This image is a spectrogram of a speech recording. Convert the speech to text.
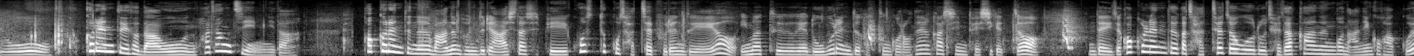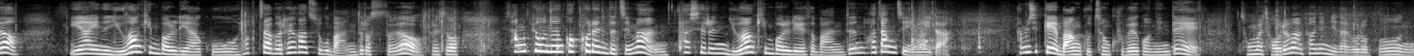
요 커크랜드에서 나온 화장지입니다. 커크랜드는 많은 분들이 아시다시피 코스트코 자체 브랜드예요. 이마트의 노브랜드 같은 거라고 생각하시면 되시겠죠. 근데 이제 커크랜드가 자체적으로 제작하는 건 아닌 것 같고요. 이 아이는 유한 킴벌리하고 합작을 해가지고 만들었어요. 그래서 상표는 커크랜드지만 사실은 유한 킴벌리에서 만든 화장지입니다. 30개에 19,900원인데 정말 저렴한 편입니다, 여러분.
